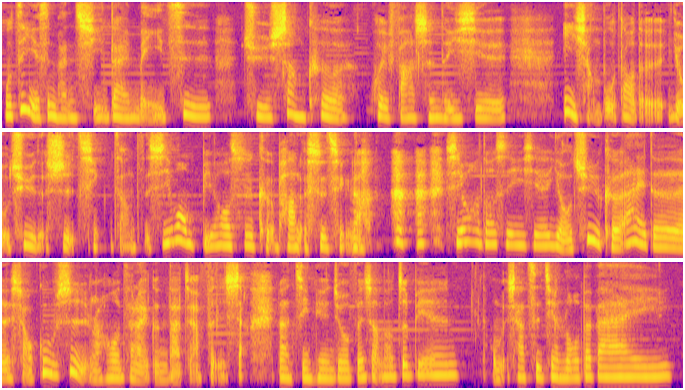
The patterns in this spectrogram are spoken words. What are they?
我自己也是蛮期待每一次去上课会发生的一些意想不到的有趣的事情，这样子。希望不要是可怕的事情啦，希望都是一些有趣可爱的小故事，然后再来跟大家分享。那今天就分享到这边，我们下次见喽，拜拜。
